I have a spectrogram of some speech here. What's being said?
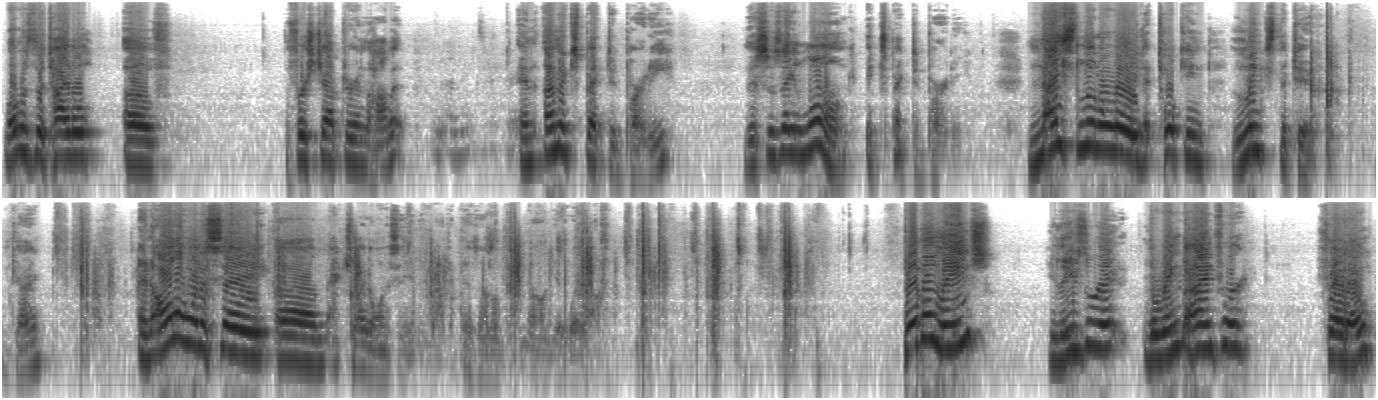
What was the title of the first chapter in The Hobbit? An unexpected. An unexpected party. This is a long expected party. Nice little way that Tolkien links the two. Okay? And all I want to say, um, actually, I don't want to say anything about it because I'll, I'll get way off. Bilbo leaves. He leaves the, ri- the ring behind for Frodo.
